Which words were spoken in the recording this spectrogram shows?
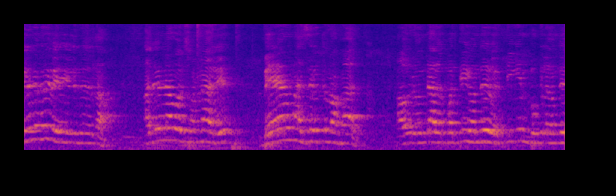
எழுதுனது வெளியே எழுதுனதுதான். அதெல்லாம் அவர் சொன்னாரு பேகம் ஹசரத் மகால் அவர் வந்து அதை பத்தி வந்து டிஎன் புக்ல வந்து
